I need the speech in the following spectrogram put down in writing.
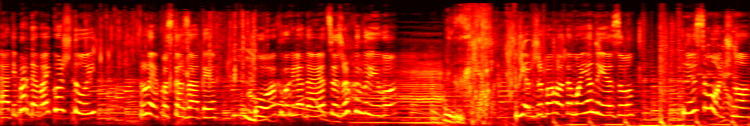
А тепер давай коштуй. Легко сказати. Ох, виглядає це жахливо. Як же багато майонезу. Не смачно.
